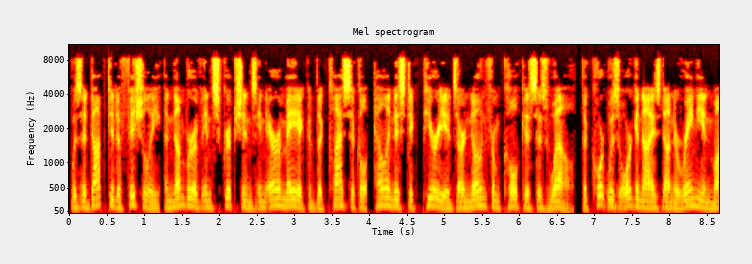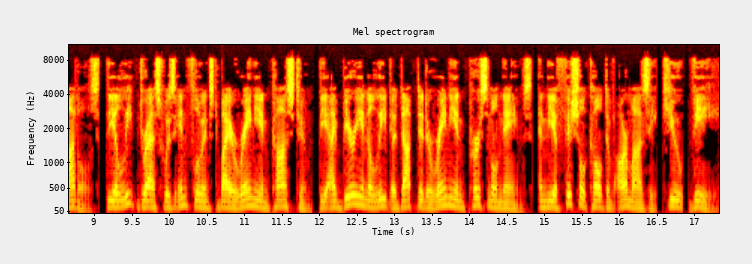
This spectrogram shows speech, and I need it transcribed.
was adopted officially. A number of inscriptions in Aramaic of the classical Hellenistic periods are known from Colchis as well. The court was organized on Iranian models. The elite dress was influenced by Iranian costume. The Iberian elite adopted Iranian personal names, and the official cult of Armazi Q. V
